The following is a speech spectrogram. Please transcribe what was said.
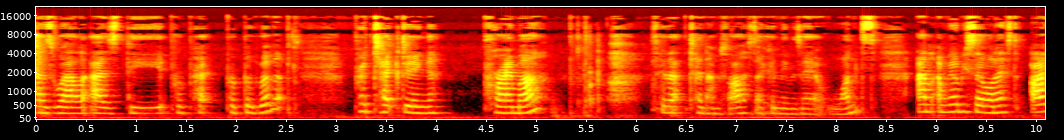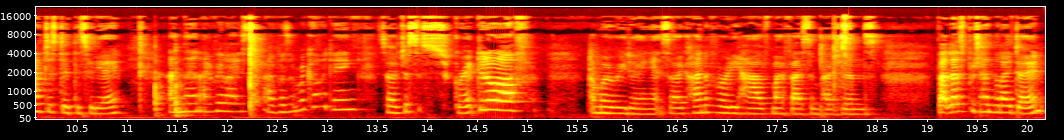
as well as the Protecting Primer. Say that 10 times fast, I couldn't even say it once. And I'm gonna be so honest, I just did this video and then I realized I wasn't recording. So I've just scraped it all off and we're redoing it. So I kind of already have my first impressions, but let's pretend that I don't.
